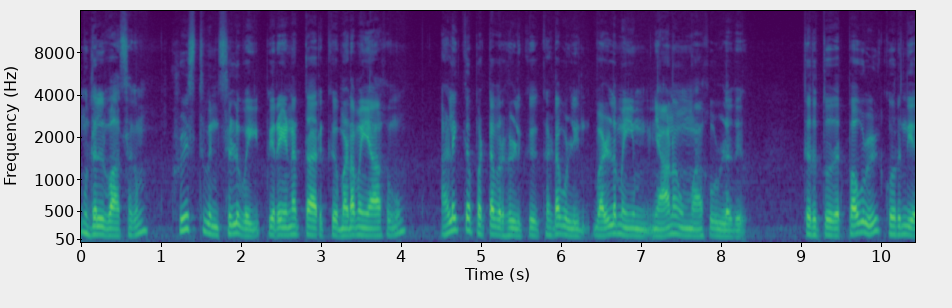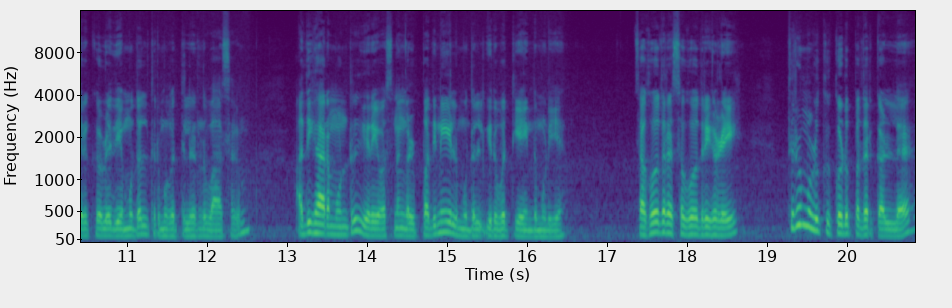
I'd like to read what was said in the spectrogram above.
முதல் வாசகம் கிறிஸ்துவின் சிலுவை பிற இனத்தாருக்கு மடமையாகவும் அழைக்கப்பட்டவர்களுக்கு கடவுளின் வல்லமையும் ஞானமுமாக உள்ளது. திருத்தூதர் பவுல் கொருந்தியருக்கு எழுதிய முதல் திருமுகத்திலிருந்து வாசகம் அதிகாரம் ஒன்று இறைவசனங்கள் பதினேழு முதல் இருபத்தி ஐந்து முடிய. சகோதர சகோதரிகளே திருமுழுக்கு கொடுப்பதற்கல்ல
